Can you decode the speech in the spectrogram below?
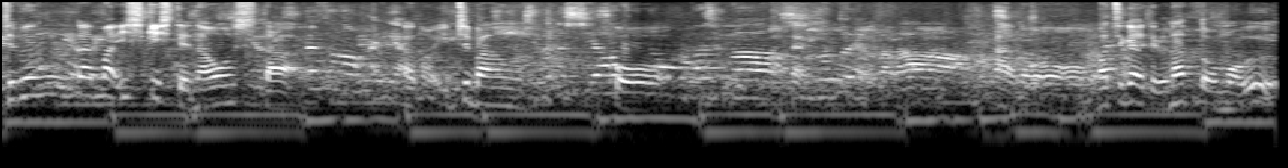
自分がまあ意識して直したあの一番こう何？あの間違えてるなと思う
